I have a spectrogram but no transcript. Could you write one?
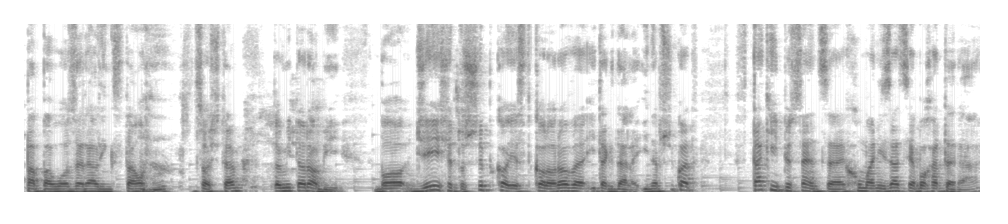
Papa Was a Rolling Stone czy coś tam, to mi to robi. Bo dzieje się to szybko, jest kolorowe i tak dalej. I na przykład w takiej piosence humanizacja bohatera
